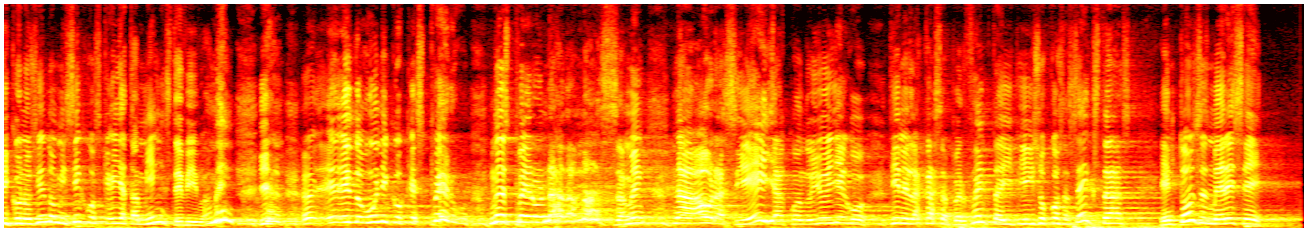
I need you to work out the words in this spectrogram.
Y, conociendo a mis hijos, que ella también esté viva. Amén. Eh, es lo único que espero. No espero nada más. Amén. Ahora, si ella, cuando yo llego, tiene la casa perfecta y, hizo cosas extras, entonces merece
